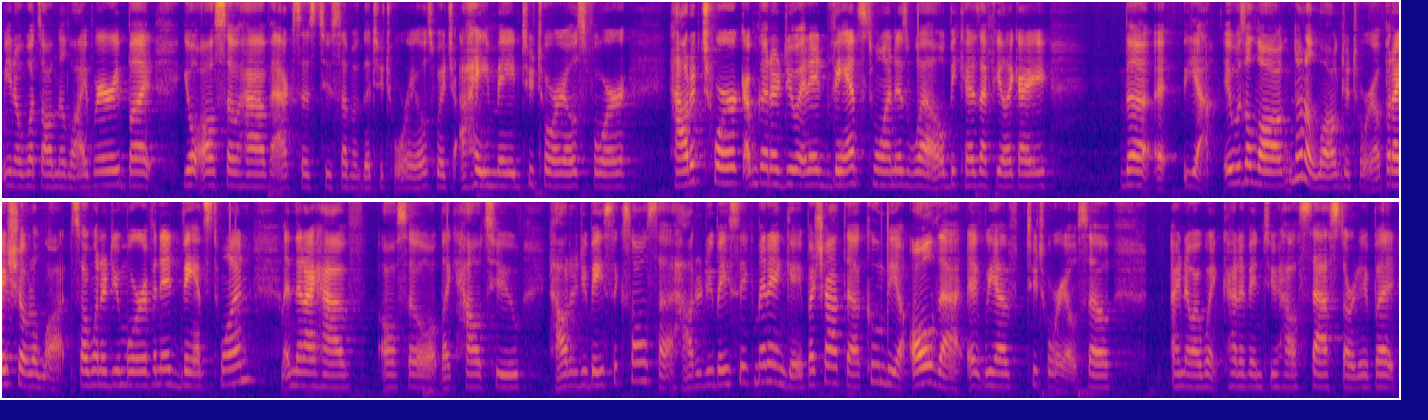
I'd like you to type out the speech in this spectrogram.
you know what's on the library but you'll also have access to some of the tutorials which i made tutorials for how to twerk. I'm going to do an advanced one as well because i feel like i the uh, yeah it was a long not a long tutorial but i showed a lot. So i want to do more of an advanced one and then i have also like how to how to do basic salsa how to do basic merengue bachata cumbia all that we have tutorials. So i know i went kind of into how sas started but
